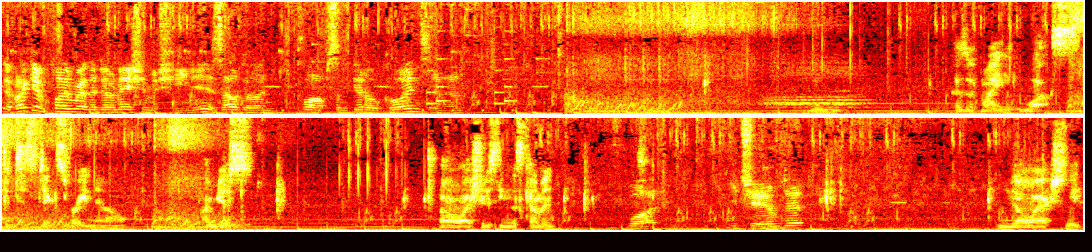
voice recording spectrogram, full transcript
If I can find where the donation machine is, I'll go and plop some good old coins in it. Because of my luck statistics right now, I'm just. Oh, I should have seen this coming. What? You jammed it? No, actually.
